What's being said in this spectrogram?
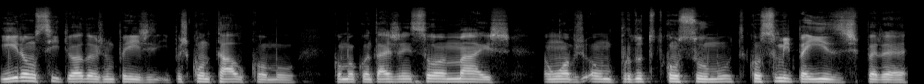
E ir a um sítio ou dois num país e depois contá-lo como, como uma contagem soa mais a um, a um produto de consumo, de consumir países para,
